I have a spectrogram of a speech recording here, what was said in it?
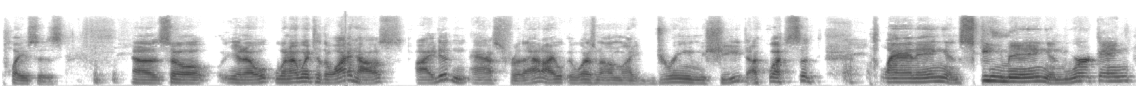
places. Uh, so you know, when I went to the White House, I didn't ask for that. I it wasn't on my dream sheet. I wasn't planning and scheming and working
